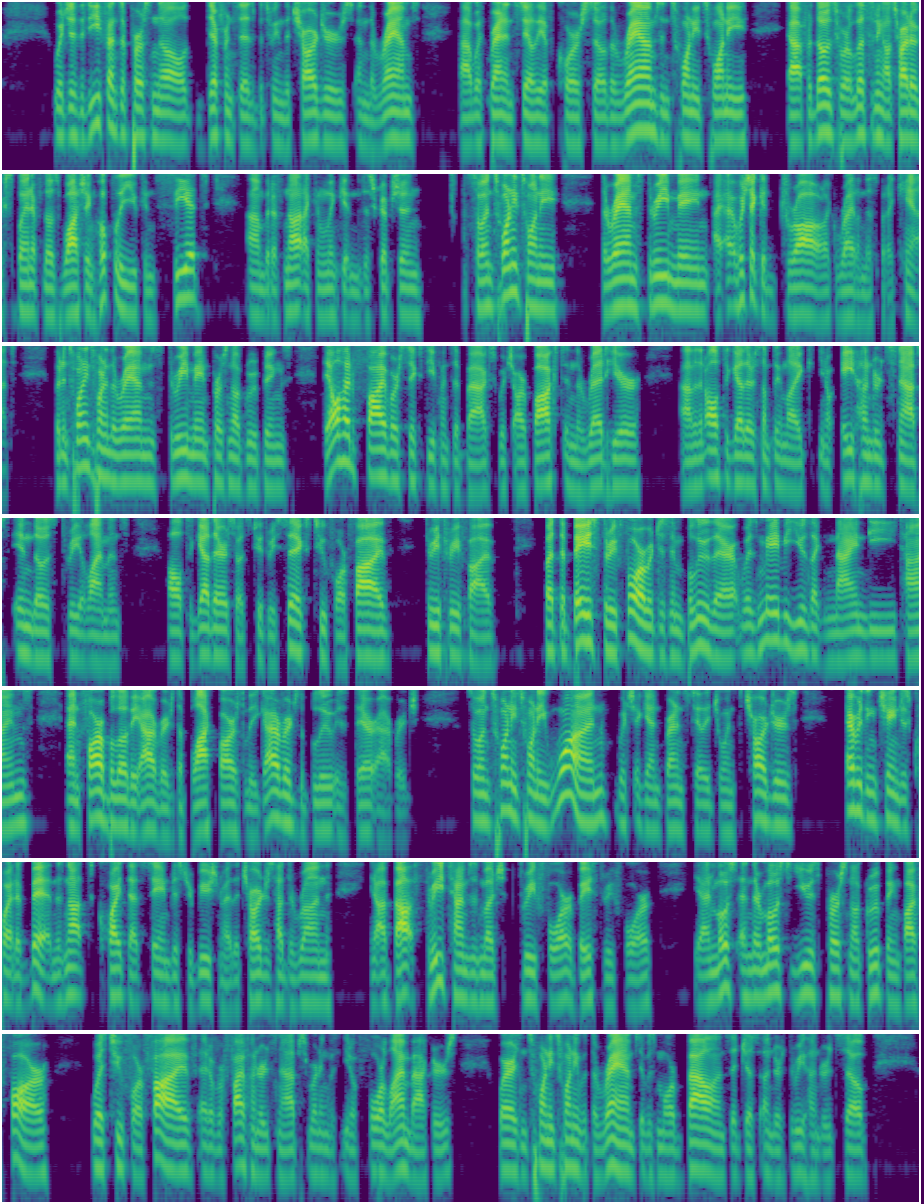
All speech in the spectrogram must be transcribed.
which is the defensive personnel differences between the Chargers and the Rams uh, with Brandon Staley, of course. So the Rams in 2020, uh, for those who are listening, I'll try to explain it for those watching. Hopefully you can see it, um, but if not, I can link it in the description. So in 2020, the Rams three main. I, I wish I could draw like right on this, but I can't. But in 2020, the Rams three main personnel groupings. They all had five or six defensive backs, which are boxed in the red here. Um, and then altogether, something like you know 800 snaps in those three alignments altogether. So it's 236, 245, 335. But the base 3 4, which is in blue there, was maybe used like 90 times and far below the average. The black bars league average, the blue is their average. So in 2021, which again, Brandon Staley joins the Chargers, everything changes quite a bit. And there's not quite that same distribution, right? The Chargers had to run, you know, about three times as much 3 4, base 3 4. Yeah, and most and their most used personnel grouping by far was 245 at over 500 snaps, running with you know four linebackers. Whereas in 2020 with the Rams, it was more balanced at just under 300. So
